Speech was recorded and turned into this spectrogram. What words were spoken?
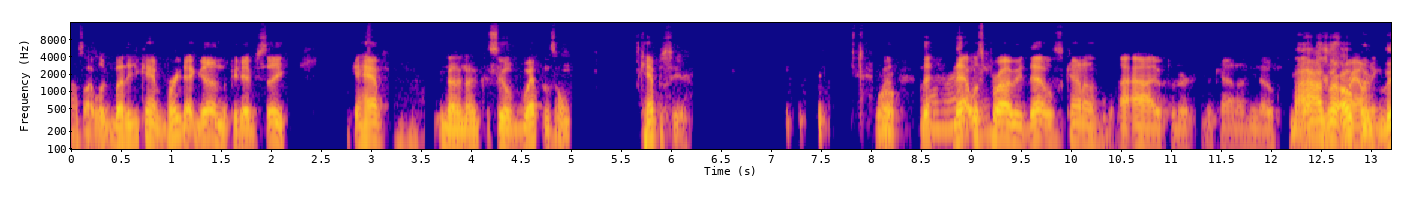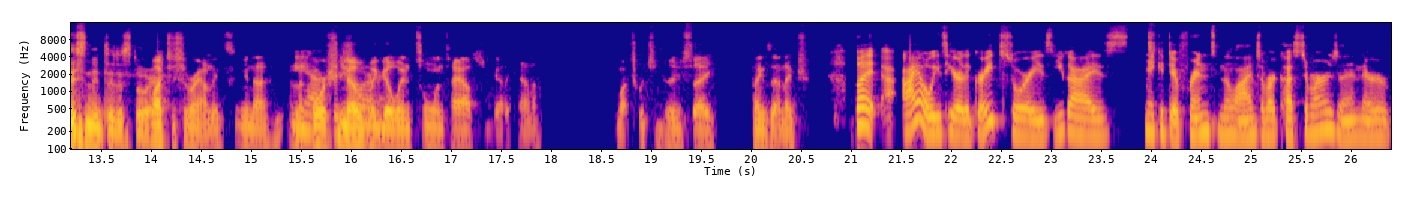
I was like, "Look, buddy, you can't bring that gun to PWC. You can't have, you know, no concealed weapons on campus here." Well That, that was probably that was kind of an eye opener. To kind of, you know, my eyes are open listening to the story Watch your surroundings, you know. And of course, you know, when we go in someone's house, you got to kind of watch what you do, say things of that nature. But I- always hear the great stories. You guys make a difference in the lives of our customers, and they're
